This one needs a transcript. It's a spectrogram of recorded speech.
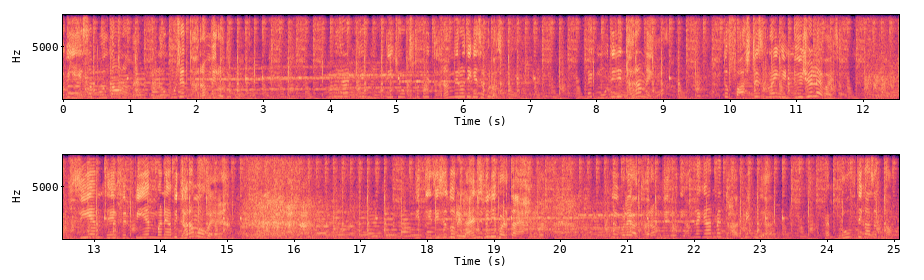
अभी ये सब बोलता हूँ ना मैं तो लोग मुझे धर्म विरोधी बुलाते हैं। मैंने यार, ये मोदी जोक्स पे कोई धर्म विरोधी कैसे बुला सकते लाइक मोदी जी धर्म है क्या? तो फास्टेस्ट ग्रोइंग इंडिविजुअल है भाई साहब। सीएम थे, फिर पीएम बने, अभी धर्म हो गए इतनी तेज़ी से तो रिलायंस भी नहीं बढ़ता है। बोलेगा, धर्म विरोधी। हम लगे यार मैं धार्मिक हूँ यार। मैं प्रूफ दिखा सकता हूँ।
